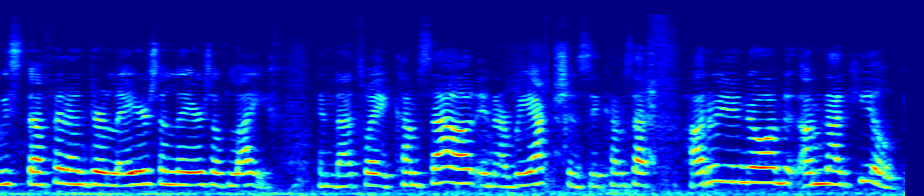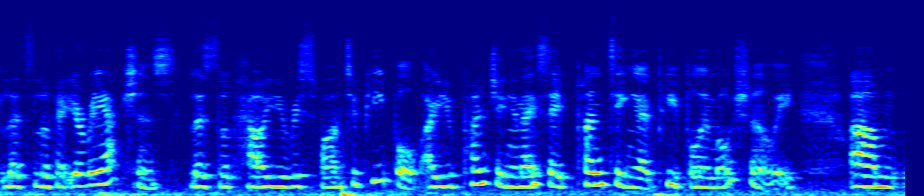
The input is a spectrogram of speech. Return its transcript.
we stuff it under layers and layers of life. And that's why it comes out in our reactions. It comes out, how do you know I'm, I'm not healed? Let's look at your reactions. Let's look how you respond to people. Are you punching? And I say punting at people emotionally. Um,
